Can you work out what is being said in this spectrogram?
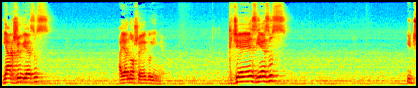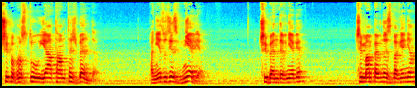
Jak żył Jezus? A ja noszę Jego imię. Gdzie jest Jezus? I czy po prostu ja tam też będę? Pan Jezus jest w niebie. Czy będę w niebie? Czy mam pewność zbawienia?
